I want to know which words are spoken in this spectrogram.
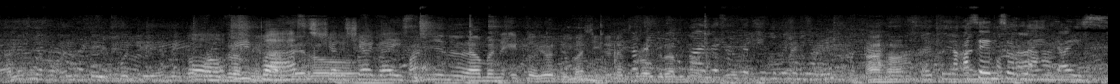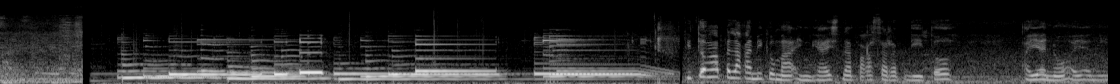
Alam niya kung anong table eh. May Oh, program di ba? pero Social siya, guys. Paano niya nalaman na ito yun, di ba? Sino nag-program nun? Aha. Ito yung Naka-sensor aming lahat. guys. Dito nga pala kami kumain guys. Napakasarap dito. Ayan o, ayan o.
